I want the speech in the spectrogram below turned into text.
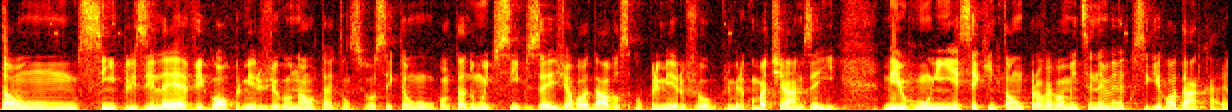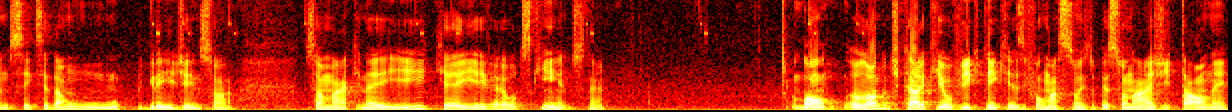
tão simples e leve igual o primeiro jogo não, tá? Então se você que tem um computador muito simples aí, já rodava o primeiro jogo, o primeiro Combat Arms aí, meio ruim, esse aqui então provavelmente você nem vai conseguir rodar, cara. A não sei que você dá um upgrade aí na sua, sua máquina aí, que aí é outros 500, né? Bom, logo de cara que eu vi que tem aqui as informações do personagem e tal, né?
